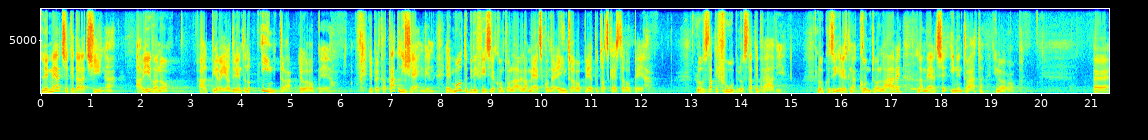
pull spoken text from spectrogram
le merci che dalla Cina arrivano al Pireo diventano intraeuropeo. E per il trattato di Schengen è molto più difficile controllare la merce quando è intraeuropea piuttosto che extraeuropea. Loro sono stati furbi, loro sono stati bravi. Loro così riescono a controllare la merce in entrata in Europa. Eh,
